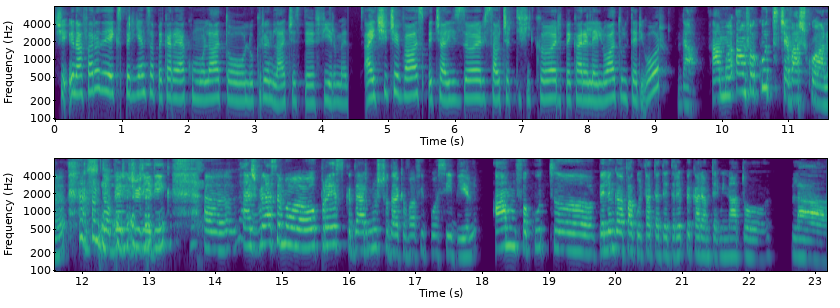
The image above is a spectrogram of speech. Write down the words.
Și în afară de experiența pe care ai acumulat-o lucrând la aceste firme, ai și ceva specializări sau certificări pe care le-ai luat ulterior? Da, am, am făcut ceva școală în domeniul juridic. Uh, aș vrea să mă opresc, dar nu știu dacă va fi posibil. Am făcut, uh, pe lângă facultatea de drept pe care am terminat-o la,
